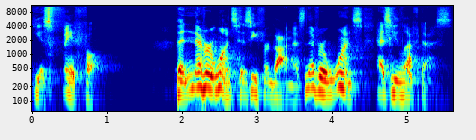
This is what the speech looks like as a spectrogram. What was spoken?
He is faithful. That never once has He forgotten us. Never once has He left us.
